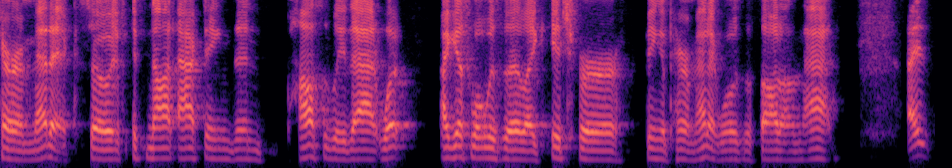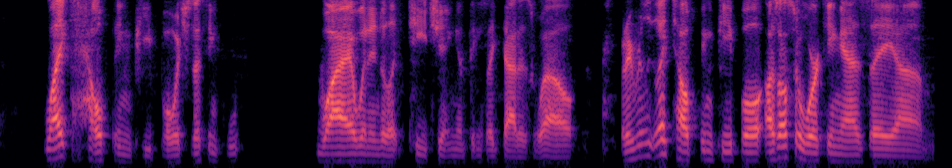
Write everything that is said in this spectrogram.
paramedic. So if, if not acting, then possibly that. What I guess what was the like itch for being a paramedic? What was the thought on that? I like helping people, which is I think why I went into like teaching and things like that as well. But I really liked helping people. I was also working as a um,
